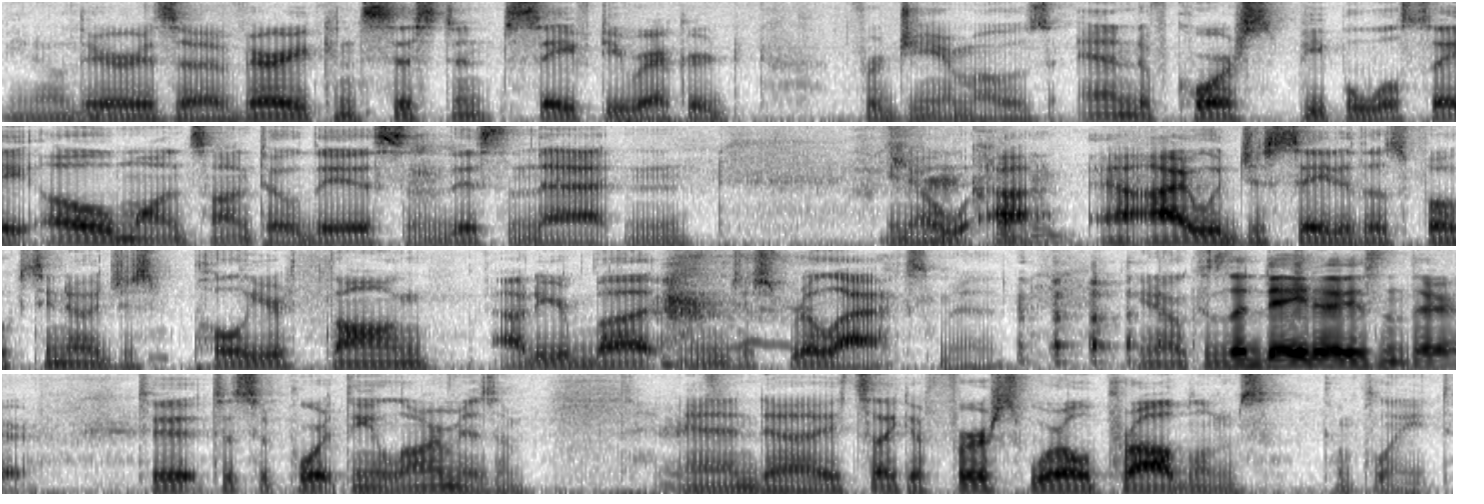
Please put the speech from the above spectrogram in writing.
You know, there is a very consistent safety record for GMOs, and of course, people will say, "Oh, Monsanto, this and this and that," and you know, I. I would just say to those folks, you know, just pull your thong out of your butt and just relax, man. You know, because the data isn't there to, to support the alarmism. And uh, it's like a first world problems complaint.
